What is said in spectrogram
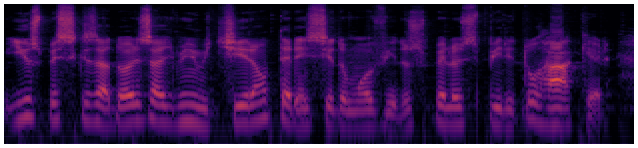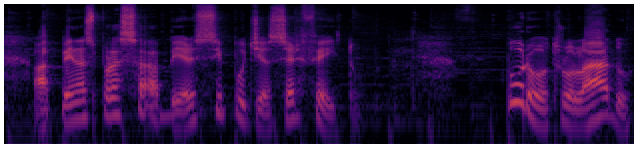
e os pesquisadores admitiram terem sido movidos pelo espírito hacker, apenas para saber se podia ser feito. Por outro lado,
